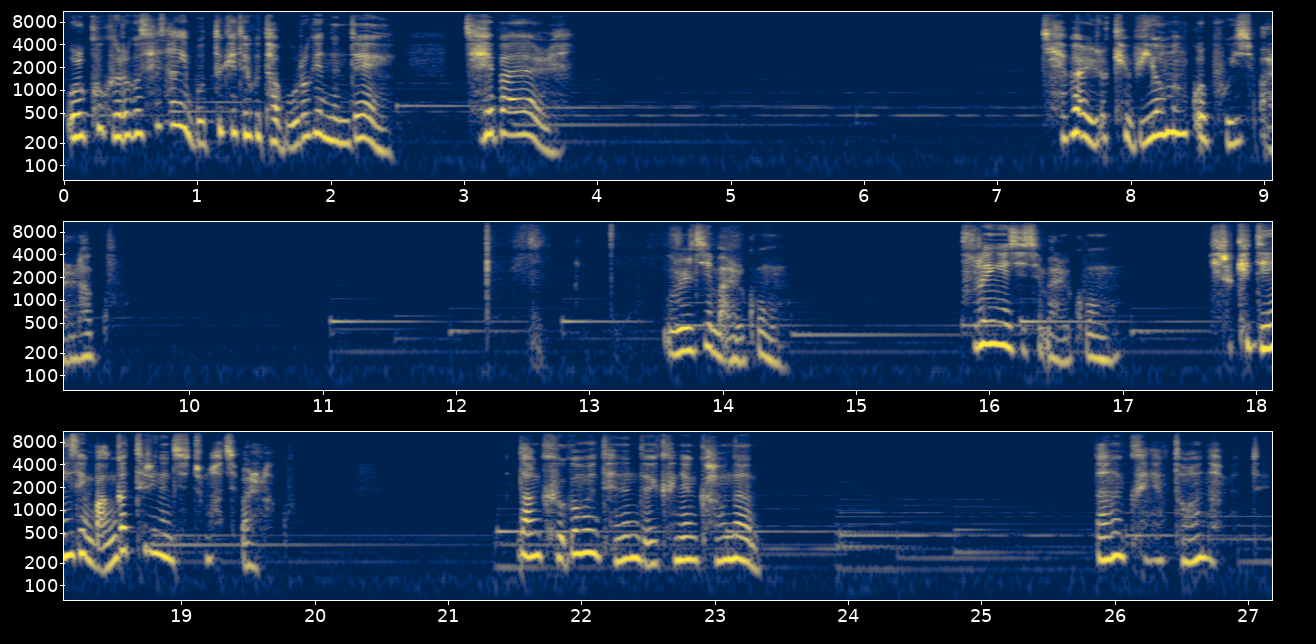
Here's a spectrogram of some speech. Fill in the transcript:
옳고 그르고 세상이 뭐 어떻게 되고 다 모르겠는데 제발 제발 이렇게 위험한 꼴 보이지 말라고 울지 말고 불행해지지 말고 이렇게 네 인생 망가뜨리는 짓 좀 하지 말라고 난 그거면 되는데 그냥 가은아 나는 그냥 너만 하면 돼.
